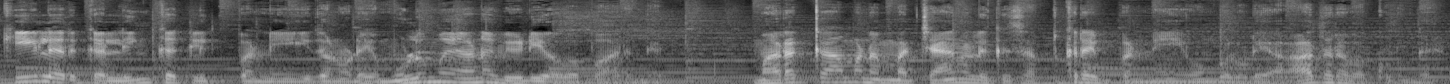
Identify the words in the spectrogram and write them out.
கீழே இருக்க லிங்கை கிளிக் பண்ணி இதனுடைய முழுமையான வீடியோவை பாருங்கள் மறக்காம நம்ம சேனலுக்கு சப்ஸ்கிரைப் பண்ணி உங்களுடைய ஆதரவை கொடுங்க.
